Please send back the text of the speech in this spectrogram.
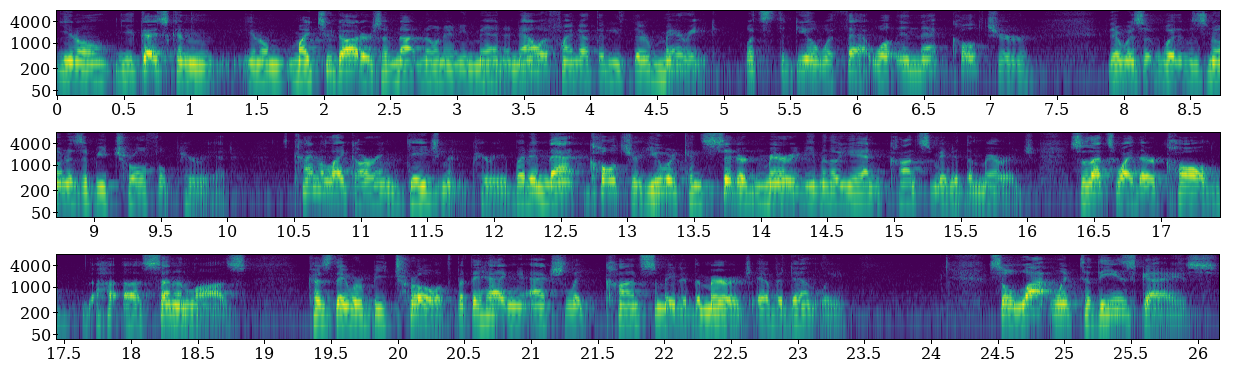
you know, you guys can, you know, my two daughters have not known any men, and now I find out that he's, they're married. What's the deal with that? Well, in that culture, there was what was known as a betrothal period. It's kind of like our engagement period, but in that culture, you were considered married even though you hadn't consummated the marriage. So that's why they're called uh, son in laws, because they were betrothed, but they hadn't actually consummated the marriage, evidently. So Lot went to these guys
